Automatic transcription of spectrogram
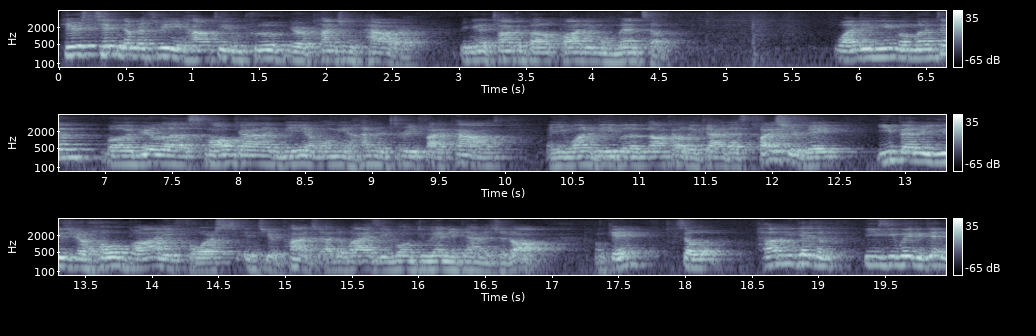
Here's tip number three, how to improve your punching power. We're going to talk about body momentum. Why do you need momentum? Well, if you're a small guy like me, I'm only 135 pounds, and you want to be able to knock out a guy that's twice your weight, you better use your whole body force into your punch, otherwise it won't do any damage at all. Okay? So how do you get the easy way to get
